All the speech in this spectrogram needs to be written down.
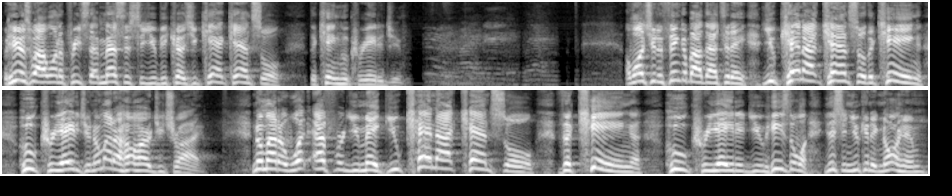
But here's why I want to preach that message to you because you can't cancel the king who created you. I want you to think about that today. You cannot cancel the king who created you, no matter how hard you try. No matter what effort you make, you cannot cancel the king who created you. He's the one. Listen, you can ignore him.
